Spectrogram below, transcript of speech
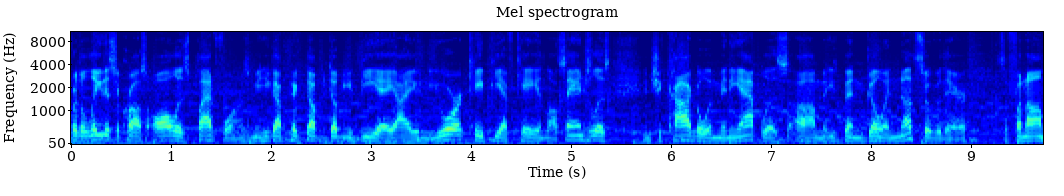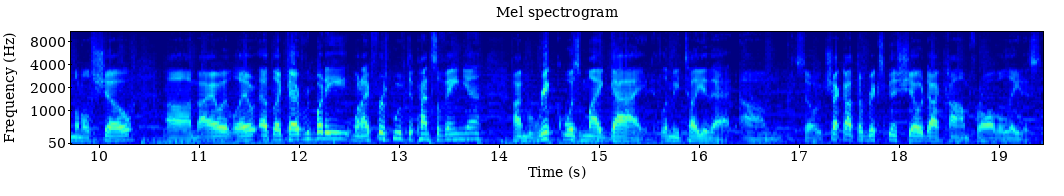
for the latest across all his platforms. I mean, he got picked up at WBAI in New York, KPFK in Los Angeles, in Chicago, and Minneapolis. Um, he's been going nuts over there. It's a phenomenal show. Um, I like everybody. When I first moved to Pennsylvania, um, Rick was my guide. Let me tell you that. Um, so check out the RickSmithShow.com for all the latest.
